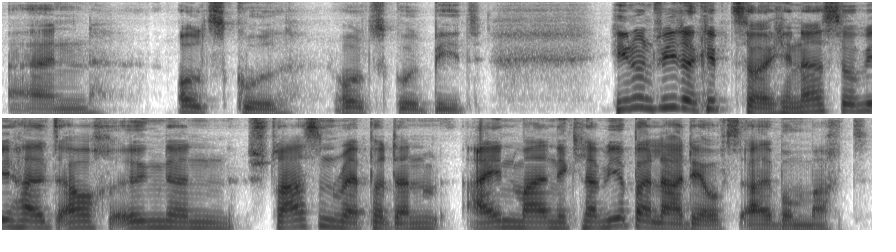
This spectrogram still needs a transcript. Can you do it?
ein Oldschool, Oldschool-Beat. Hin und wieder gibt es solche, ne? so wie halt auch irgendein Straßenrapper dann einmal eine Klavierballade aufs Album macht.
